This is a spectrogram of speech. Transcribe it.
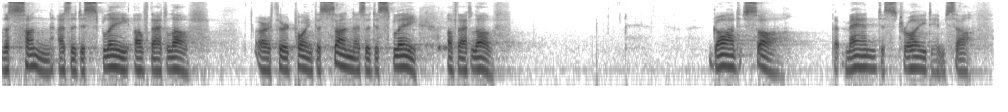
the Son as a display of that love. Our third point the Son as a display of that love. God saw that man destroyed himself,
